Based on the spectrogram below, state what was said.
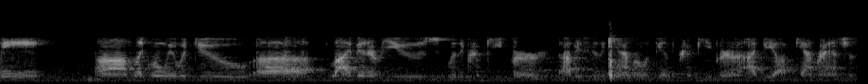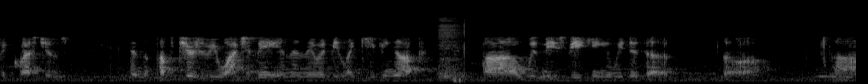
me um, like when we would do uh, live interviews with the Crypt Keeper, obviously the camera would be on the Crypt Keeper, and I'd be off camera answering the questions. And the puppeteers would be watching me, and then they would be like keeping up uh, with me speaking. And we did the, the uh,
